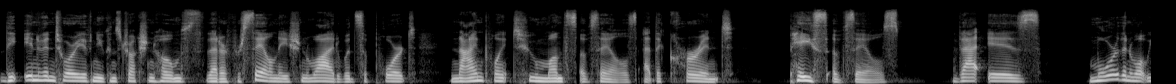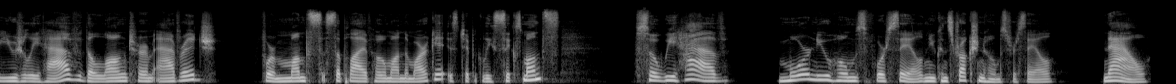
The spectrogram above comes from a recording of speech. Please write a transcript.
The inventory of new construction homes that are for sale nationwide would support 9.2 months of sales at the current pace of sales. That is more than what we usually have. The long term average for months supply of home on the market is typically six months. So we have more new homes for sale, new construction homes for sale now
